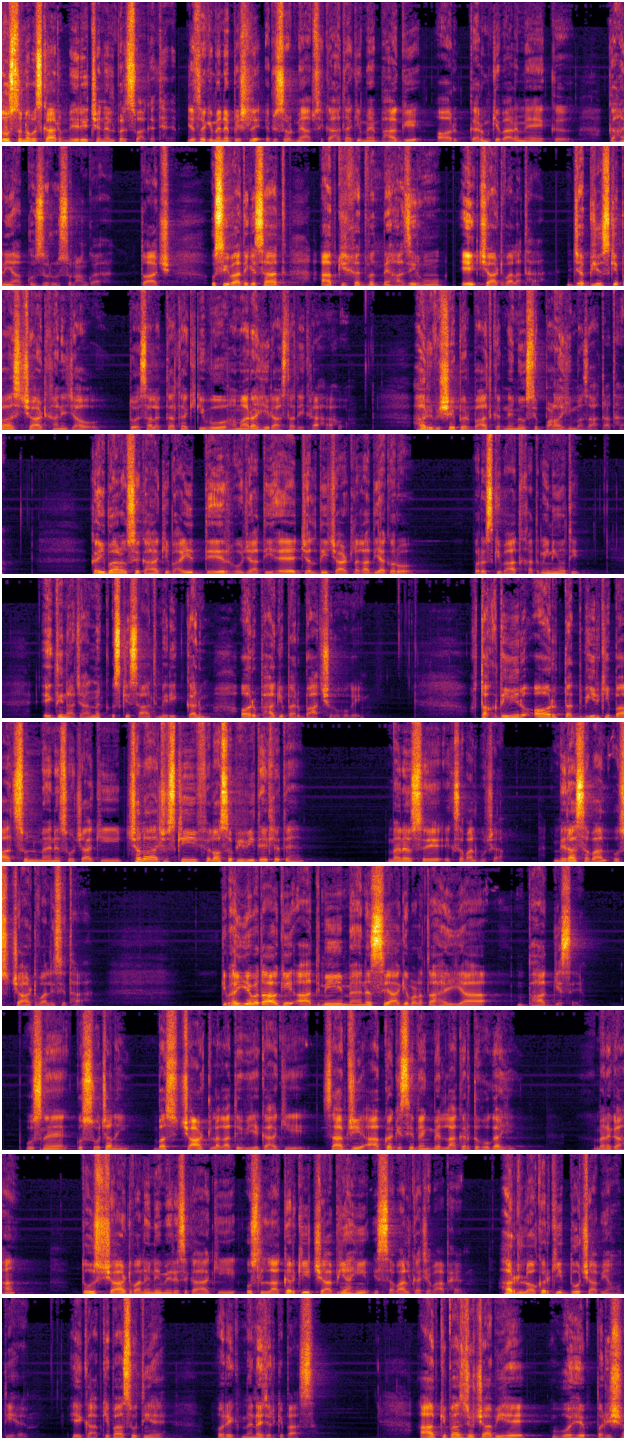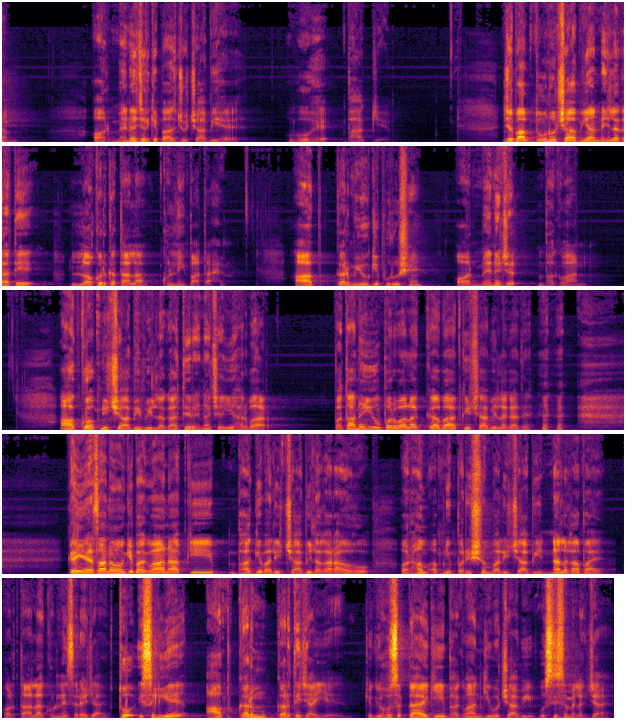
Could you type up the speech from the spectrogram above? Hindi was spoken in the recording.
दोस्तों, नमस्कार। मेरे चैनल पर स्वागत है। जैसा कि मैंने पिछले एपिसोड में आपसे कहा था कि मैं भाग्य और कर्म के बारे में एक कहानी आपको ज़रूर सुनाऊँगा। तो आज उसी वादे के साथ आपकी खिदमत में हाजिर हूँ एक चाट वाला था। जब भी उसके पास चाट खाने जाओ तो ऐसा लगता था कि वो हमारा ही रास्ता देख रहा हो। हर विषय पर बात करने में उसे बड़ा ही मज़ा आता था। कई बार उसे कहा कि, भाई, देर हो जाती है, जल्दी चाट लगा दिया करो। पर उसकी बात खत्म ही नहीं होती। एक दिन अचानक उसके साथ मेरी कर्म और भाग्य पर बात शुरू हो गई। तकदीर और तदबीर की बात सुन मैंने सोचा कि चलो आज उसकी फिलॉसफी भी देख लेते हैं। मैंने उससे एक सवाल पूछा। मेरा सवाल उस चार्ट वाले से था कि भाई ये बताओ कि आदमी मेहनत से आगे बढ़ता है या भाग्य से। उसने कुछ सोचा नहीं, बस चार्ट लगाते हुए कहा कि साहब जी, आपका किसी बैंक में लाकर तो होगा ही। मैंने कहा हाँ। तो उस चार्ट वाले ने मेरे से कहा कि उस लाकर की चाबियाँ ही इस सवाल का जवाब है। हर लॉकर की दो चाबियाँ होती है। एक आपके पास होती है और एक मैनेजर के पास। आपके पास जो चाबी है, वो है परिश्रम। और मैनेजर के पास जो चाबी है, वो है भाग्य। जब आप दोनों चाबियाँ नहीं लगाते लॉकर का ताला खुल नहीं पाता है। आप कर्मयोगी पुरुष हैं और मैनेजर भगवान। आपको अपनी चाबी भी लगाते रहना चाहिए हर बार। पता नहीं ऊपर वाला कब आपकी चाबी लगा दे। कहीं ऐसा ना हो कि भगवान आपकी भाग्य वाली चाबी लगा रहा हो और हम अपनी परिश्रम वाली चाबी न लगा पाए और ताला खुलने से रह जाए। तो इसलिए आप कर्म करते जाइए। क्योंकि हो सकता है कि भगवान की वो चाबी उसी समय लग जाए,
